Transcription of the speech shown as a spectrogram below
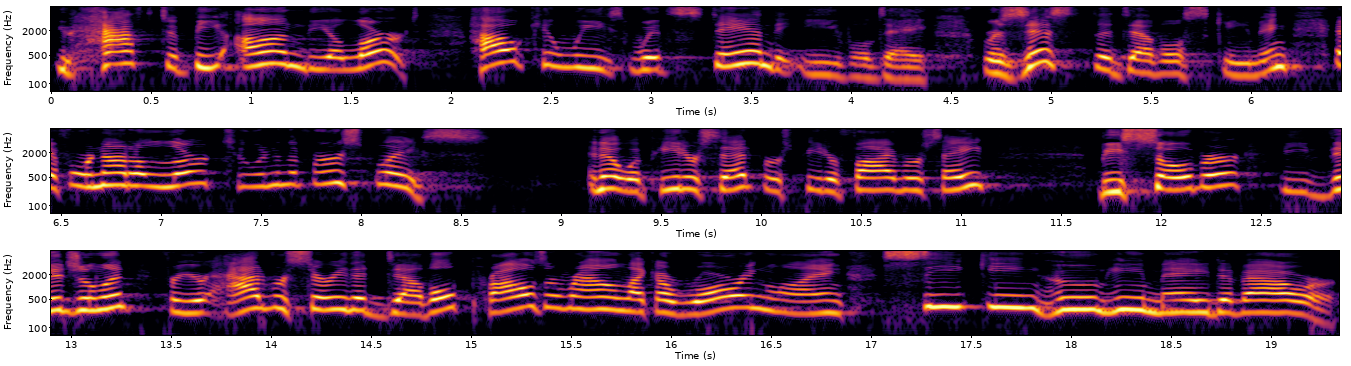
You have to be on the alert. How can we withstand the evil day, resist the devil's scheming, if we're not alert to it in the first place? And that what Peter said, 1 Peter 5, verse 8? Be sober, be vigilant, for your adversary, the devil, prowls around like a roaring lion, seeking whom he may devour.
